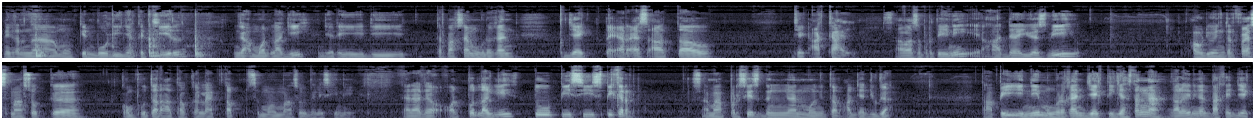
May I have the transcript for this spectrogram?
Ini karena mungkin bodinya kecil, nggak muat lagi, jadi di terpaksa menggunakan jack TRS atau jack Akai. Sama seperti ini, ada USB, audio interface masuk ke komputer atau ke laptop, semua masuk dari sini. Dan ada output lagi 2 PC speaker sama persis dengan monitor outnya juga. Tapi ini menggunakan jack tiga setengah. Kalau ini kan pakai jack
